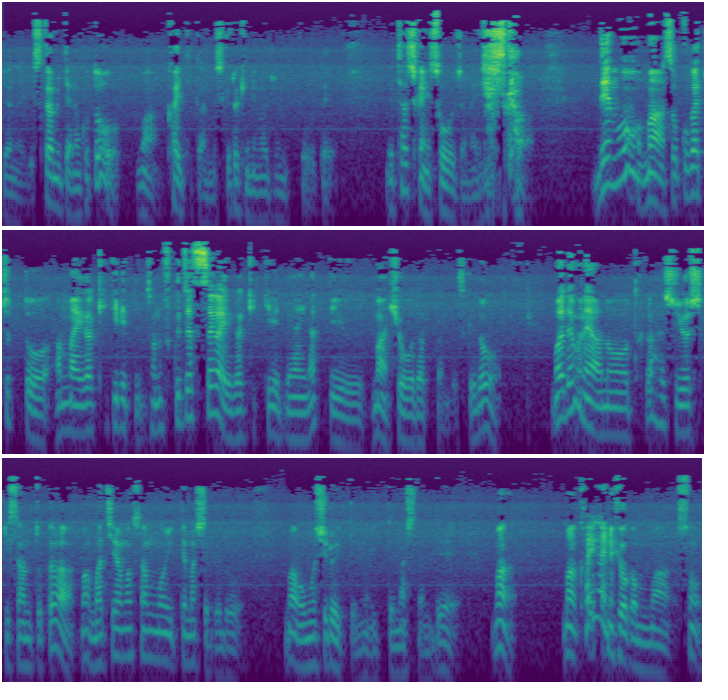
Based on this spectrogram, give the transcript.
じゃないですかみたいなことを、まあ書いてたんですけど、キネマ旬報で。で確かにそうじゃないですか。でも、まあそこがちょっとあんま描ききれて、その複雑さが描ききれてないなっていう、まあ表だったんですけど、まあでもね、あの、高橋良樹さんとか、まあ町山さんも言ってましたけど、まあ面白いっていうのを言ってましたんで、まあ、まあ、海外の評価もまあそ,、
